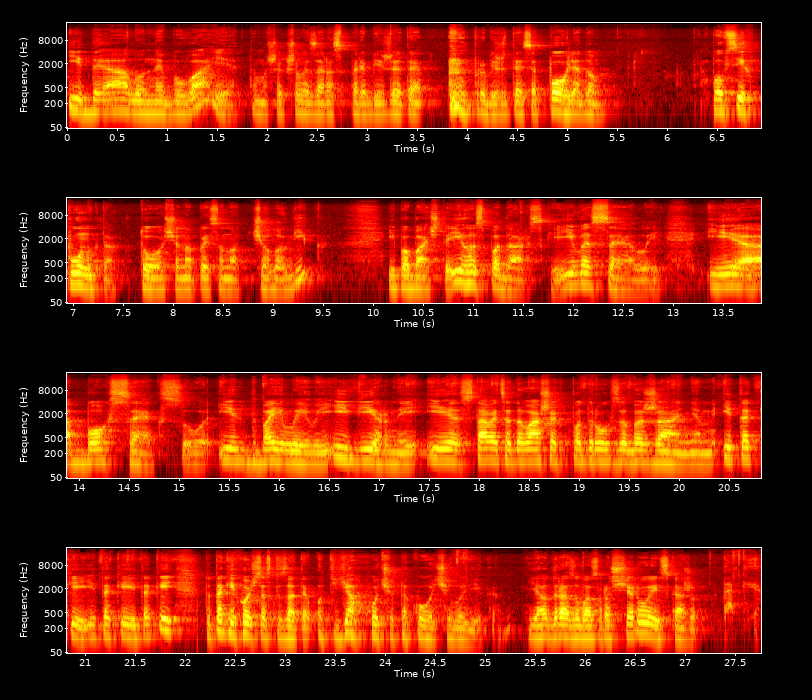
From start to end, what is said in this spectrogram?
ідеалу не буває, тому що якщо ви зараз перебіжите, пробіжитеся поглядом по всіх пунктах того, що написано чоловік, і побачите і господарський, і веселий, і е, Бог сексу, і дбайливий, і вірний, і ставиться до ваших подруг за бажанням, і такий, і такий, і такий, то так і хочеться сказати: от я хочу такого чоловіка. Я одразу вас розчарую і скажу: таких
